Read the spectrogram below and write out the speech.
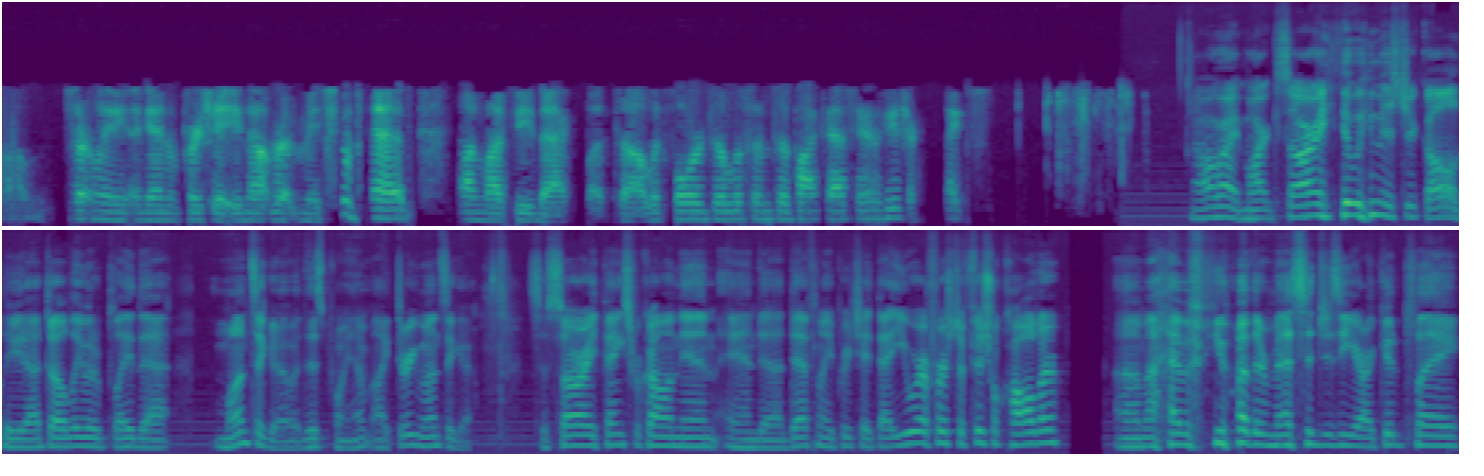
Um, certainly, again, appreciate you not ripping me too bad on my feedback, but uh, look forward to listening to the podcast here in the future. Thanks. All right, Mark. Sorry that we missed your call, dude. I totally would have played that months ago at this point, like three months ago. So sorry. Thanks for calling in, and uh, definitely appreciate that. You were our first official caller. Um, I have a few other messages here I could play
